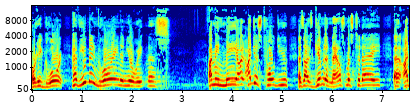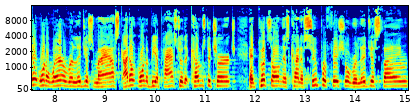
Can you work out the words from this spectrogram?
or he gloried. Have you been glorying in your weakness? I mean, me, I, I, just told you as I was giving announcements today, uh, I don't want to wear a religious mask. I don't want to be a pastor that comes to church and puts on this kind of superficial religious thing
